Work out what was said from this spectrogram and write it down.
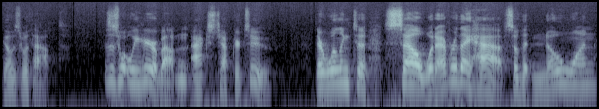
goes without. This is what we hear about in Acts chapter 2. They're willing to sell whatever they have so that no one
